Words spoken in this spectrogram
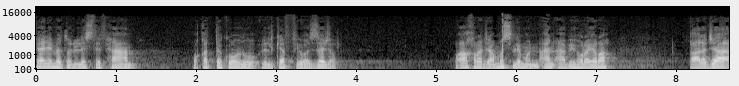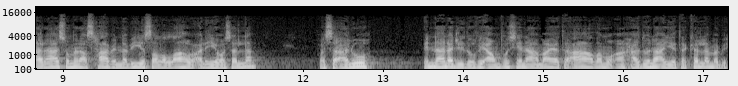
كلمة للاستفهام وقد تكون للكف والزجر. وأخرج مسلم عن أبي هريرة قال جاء ناس من أصحاب النبي صلى الله عليه وسلم فسألوه إنا نجد في أنفسنا ما يتعاظم أحدنا أن يتكلم به.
